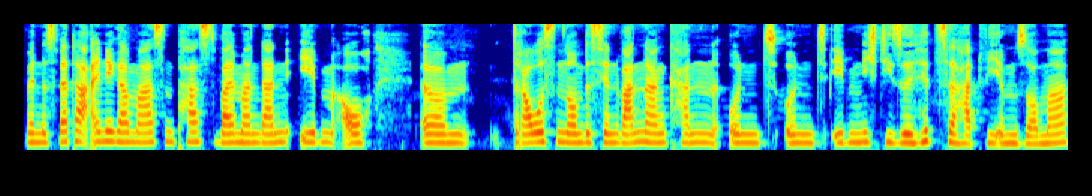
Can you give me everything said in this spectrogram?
wenn das Wetter einigermaßen passt, weil man dann eben auch ähm, draußen noch ein bisschen wandern kann und, und eben nicht diese Hitze hat wie im Sommer.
